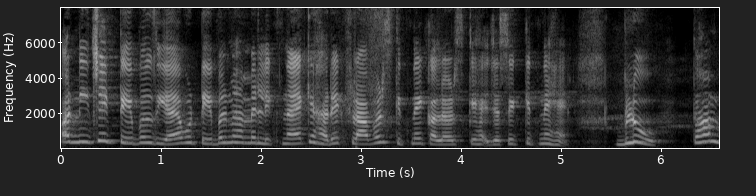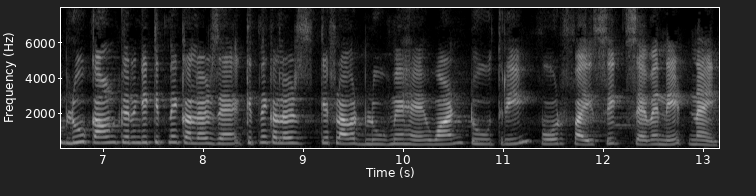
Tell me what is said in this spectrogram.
और नीचे एक टेबल दिया है, वो टेबल में हमें लिखना है कि हर एक फ्लावर्स कितने कलर्स के हैं, जैसे कितने हैं। ब्लू तो हम ब्लू काउंट करेंगे कितने कलर्स हैं, कितने कलर्स के फ्लावर ब्लू में हैं? One two three four five six seven eight nine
